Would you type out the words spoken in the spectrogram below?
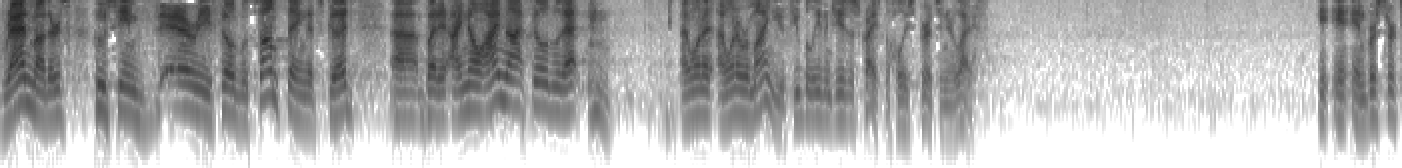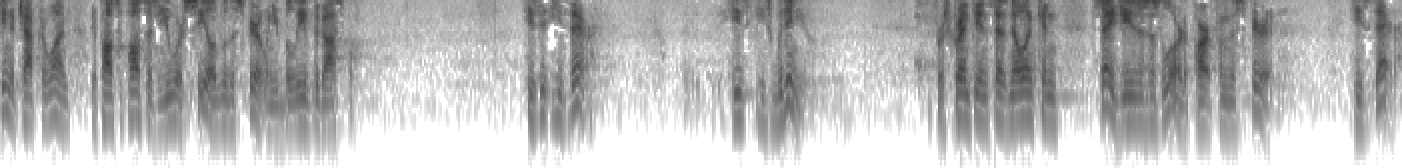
grandmothers who seem very filled with something that's good. Uh, but I know I'm not filled with that. I want to I want to remind you if you believe in Jesus Christ, the Holy Spirit's in your life. In, verse 13 of chapter 1, the Apostle Paul says, You were sealed with the Spirit when you believe the gospel. He's, he's there, he's, he's within you. 1 Corinthians says, No one can say Jesus is Lord apart from the Spirit. He's there.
